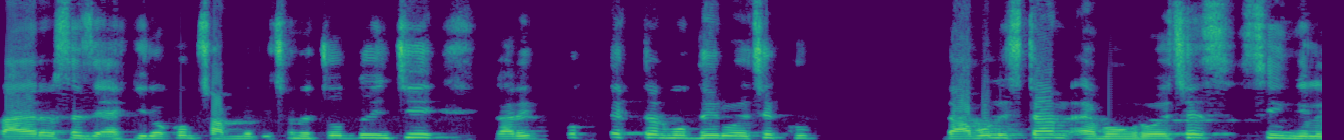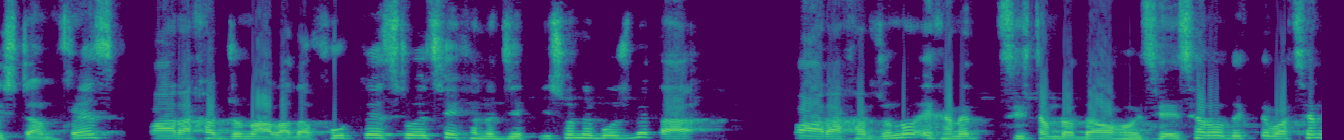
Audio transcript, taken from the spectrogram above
টায়ারের সাইজ একই রকম, সামনে পিছনে চোদ্দ ইঞ্চি। গাড়ির প্রত্যেকটার মধ্যেই রয়েছে খুব ডাবল স্ট্যান্ড এবং রয়েছে সিঙ্গেল স্ট্যান্ড ফ্রেন্স পা রাখার জন্য আলাদা ফুট রেস্ট রয়েছে। এখানে যে পিছনে বসবে তা পা রাখার জন্য এখানে সিস্টেমটা দেওয়া হয়েছে। এছাড়াও দেখতে পাচ্ছেন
